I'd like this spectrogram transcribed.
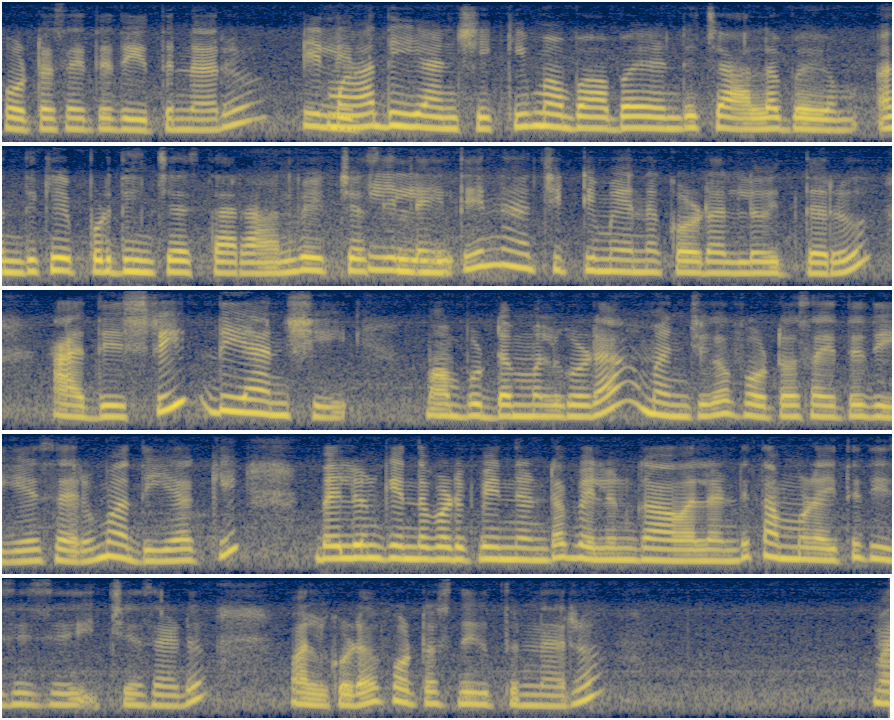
ఫొటోస్ అయితే దిగుతున్నారు. మా దియాన్షికి మా బాబాయ్ అంటే చాలా భయం. అందుకే ఎప్పుడు దించేస్తారా అని వెయిట్ చేస్తారు వీళ్ళైతే నా చిట్టి మేనకోడళ్ళు ఇద్దరు. ఆదిశ్రీ దియాన్షి మా బుడ్డమ్మలు కూడా మంచిగా ఫొటోస్ అయితే దిగేశారు. మా దియాకి బెలూన్ కింద పడిపోయిందంట బెలూన్ కావాలంటే తమ్ముడు అయితే తీసేసి ఇచ్చేశాడు. వాళ్ళు కూడా ఫొటోస్ దిగుతున్నారు. మా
